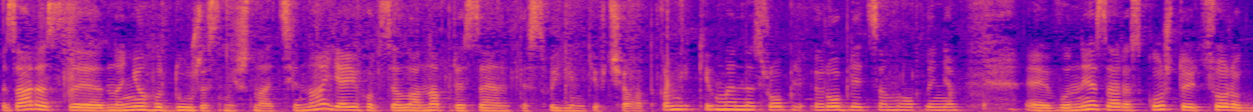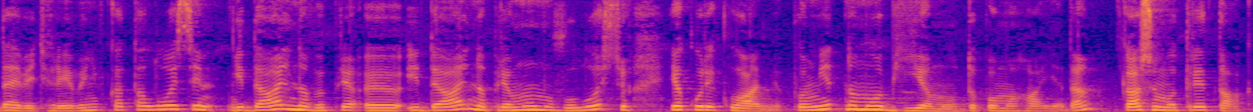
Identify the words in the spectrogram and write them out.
Зараз е, на нього дуже смішна ціна. Я його взяла на презенти своїм дівчаткам, які в мене роблять замовлення. Вони зараз коштують 49 гривень в каталозі. Ідеально, ідеально прямому волосю, як у рекламі, помітному об'єму допомагає. Да? Кажемо три так.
